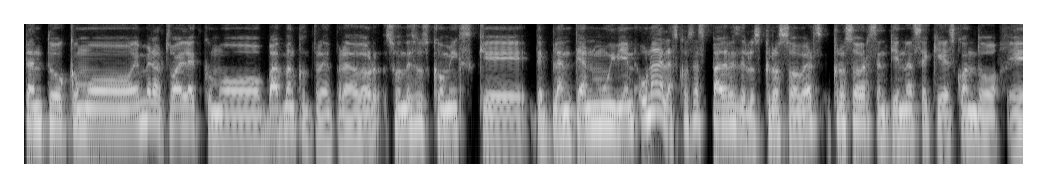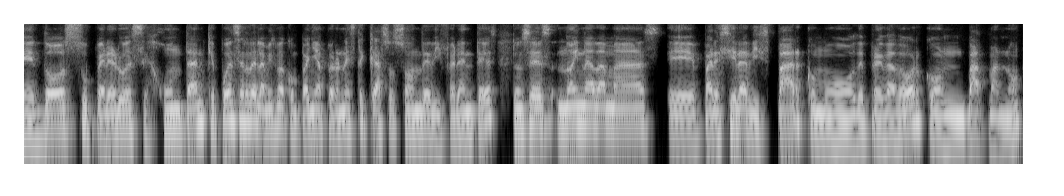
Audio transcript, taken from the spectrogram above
tanto como Emerald Twilight como Batman contra Depredador son de esos cómics que te plantean muy bien. Una de las cosas padres de los crossovers, crossovers entiéndase que es cuando eh, dos superhéroes se juntan, que pueden ser de la misma compañía, pero en este caso son de diferentes. Entonces no hay nada más eh, pareciera dispar como Depredador con Batman, ¿no?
